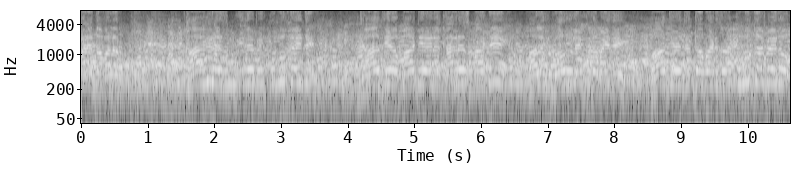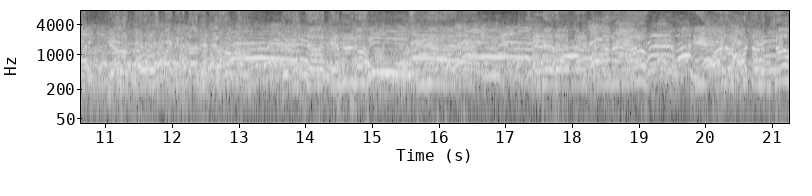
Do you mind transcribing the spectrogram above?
పడేద్దామన్నారు కాంగ్రెస్ బీజేపీ కుమ్ముక్కైంది. జాతీయ పార్టీ అయిన కాంగ్రెస్ పార్టీ వాళ్ళకు నోరు లేకుండా పోయింది. భారతీయ జనతా పార్టీతో కుమ్ముక్కైపోయారు ఇవాళ టీఆర్ఎస్ పార్టీకి టార్గెట్ చేస్తా ఉన్నారు. జగిత్యాల కేంద్రంగా సీనియర్ నాయకులు సీనియర్ నాయకులు జగన్ రెడ్డి గారు ఈ మాటలు మాట్లాడిన విషయం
